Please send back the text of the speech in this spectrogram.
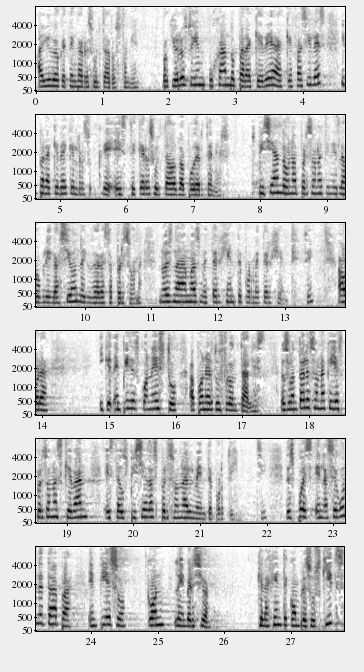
ayudo a que tenga resultados también. Porque yo lo estoy empujando para que vea qué fácil es y para que vea este, qué resultados va a poder tener. Auspiciando a una persona tienes la obligación de ayudar a esa persona. No es nada más meter gente por meter gente, ¿sí? Ahora, y que empieces con esto a poner tus frontales. Los frontales son aquellas personas que van este, auspiciadas personalmente por ti. ¿sí? Después, en la segunda etapa, empiezo con la inversión. Que la gente compre sus kits,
